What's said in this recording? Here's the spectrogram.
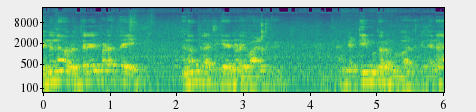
என்னென்னா ஒரு திரைப்படத்தை வினோத்ராஜுக்கு என்னுடைய வாழ்த்துக்கள். எங்கள் டீமுக்கு ரொம்ப வாழ்த்துக்கள். ஏன்னா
